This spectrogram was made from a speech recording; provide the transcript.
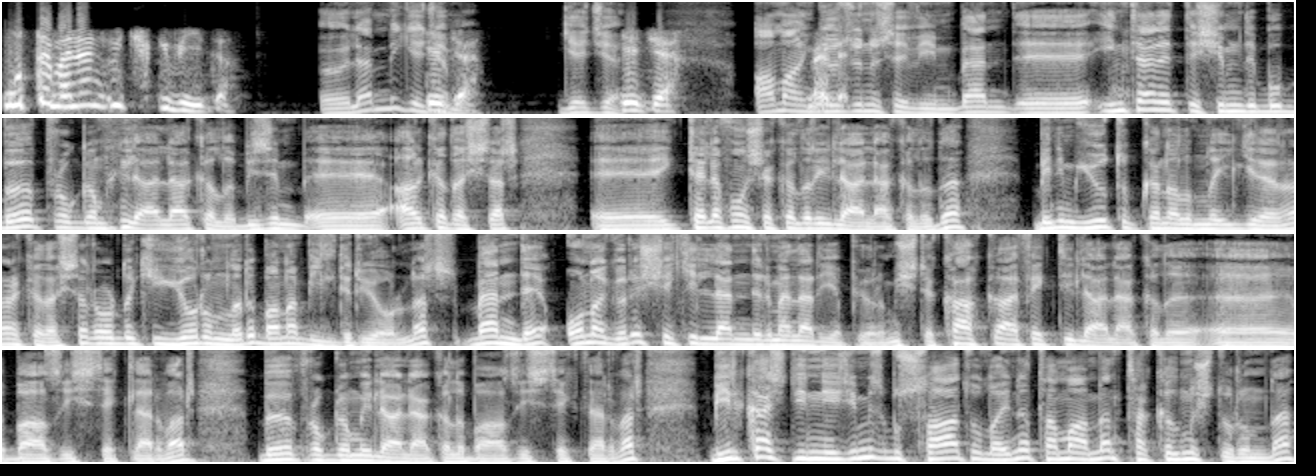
Muhtemelen 3 gibiydi Öğlen mi gece, Gece. mi? Gece. gece. Aman Evet. gözünü seveyim ben e, internette şimdi bu böğ programıyla alakalı bizim e, arkadaşlar e, telefon şakalarıyla alakalı da benim YouTube kanalımla ilgilenen arkadaşlar oradaki yorumları bana bildiriyorlar. Ben de ona göre şekillendirmeler yapıyorum. İşte kahkaha efektiyle alakalı e, bazı istekler var. Böğ programıyla alakalı bazı istekler var. Birkaç dinleyicimiz bu saat olayına tamamen takılmış durumda.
